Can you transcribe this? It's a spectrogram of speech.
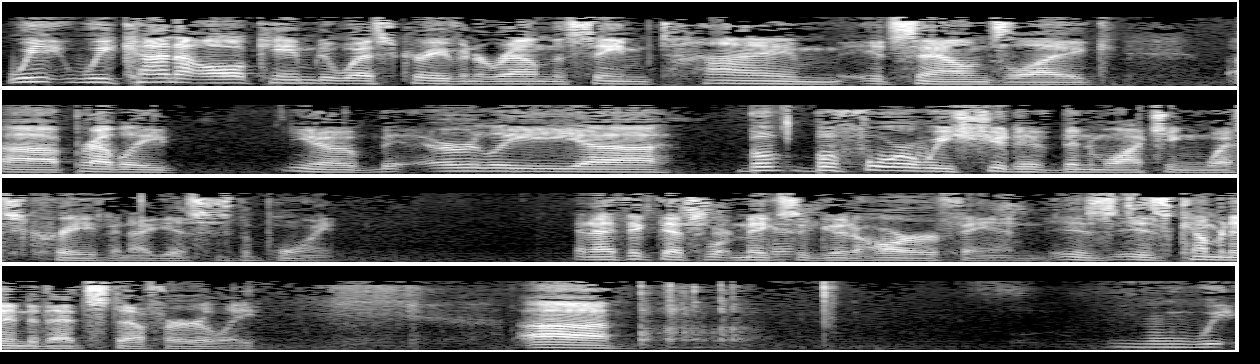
we we kind of all came to Wes Craven around the same time. It sounds like uh, probably you know early uh, b- before we should have been watching Wes Craven. I guess is the point. And I think that's what makes a good horror fan is is coming into that stuff early. Uh, we,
